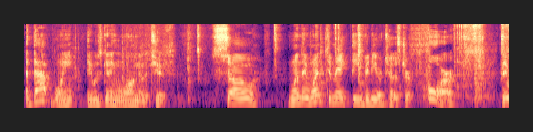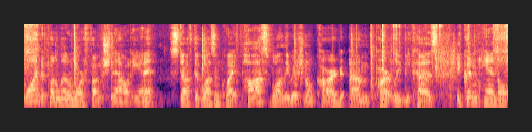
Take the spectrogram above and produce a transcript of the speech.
at that point, it was getting long in the tooth. So when they went to make the Video Toaster 4, they wanted to put a little more functionality in it, stuff that wasn't quite possible on the original card, um, partly because it couldn't handle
